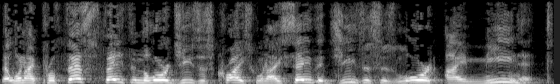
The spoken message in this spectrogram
That when I profess faith in the Lord Jesus Christ, when I say that Jesus is Lord, I mean it.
